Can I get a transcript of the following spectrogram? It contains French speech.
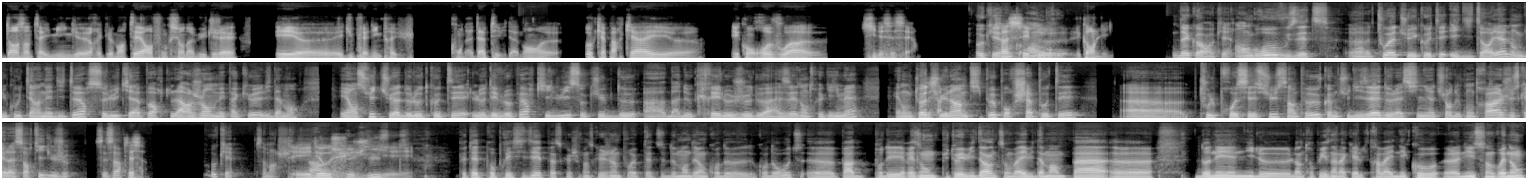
dans un timing, réglementaire en fonction d'un budget et du planning prévu. Qu'on adapte évidemment, au cas par cas et qu'on revoit, si nécessaire. ok, Ça, c'est gros, les grandes lignes. d'accord, ok. En gros, vous êtes, toi, tu es côté éditorial, donc du coup, tu es un éditeur, celui qui apporte l'argent, mais pas que, évidemment. Et ensuite, tu as de l'autre côté le développeur qui, lui, s'occupe de, euh, bah, de créer le jeu de A à Z, entre guillemets. Et donc, toi, tu ça, es là un petit peu pour chapeauter euh, tout le processus, un peu, comme tu disais, de la signature du contrat jusqu'à la sortie du jeu. C'est ça? c'est ça. Ok, ça marche. Au suivi juste, et peut-être pour préciser, parce que je pense que les gens pourraient peut-être se demander en cours de cours de route, par pour des raisons plutôt évidentes, on va évidemment pas, donner ni le l'entreprise dans laquelle travaille Neko, ni son vrai nom.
